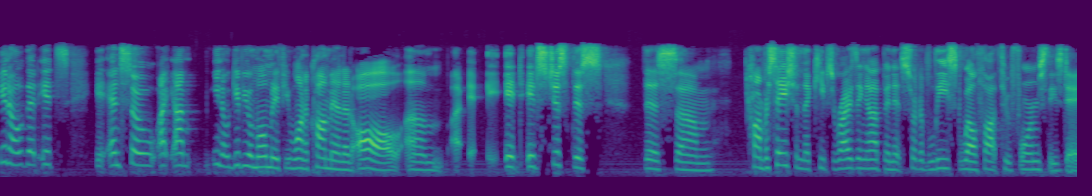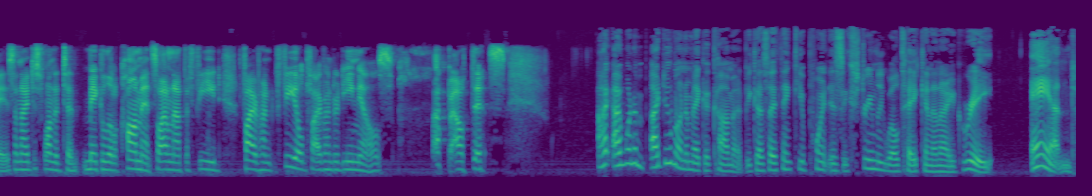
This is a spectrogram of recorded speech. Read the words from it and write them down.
you know, that it's, and so I, am you know, give you a moment if you want to comment at all. Um, it, it's just this, this, um, conversation that keeps rising up in its sort of least well thought through forms these days. And I just wanted to make a little comment so I don't have to feed 500 field 500 emails about this. I, I want to. I do want to make a comment because I think your point is extremely well taken, and I agree. And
